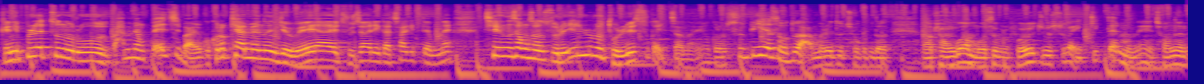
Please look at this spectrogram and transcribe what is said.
괜히 플래툰으로 한 명 빼지 말고 그렇게 하면은 이제 외야의 두 자리가 차기 때문에 최은성 선수를 1루로 돌릴 수가 있잖아요. 그럼 수비에서도 아무래도 조금 더 어, 견고한 모습을 보여줄 수가 있기 때문에 저는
